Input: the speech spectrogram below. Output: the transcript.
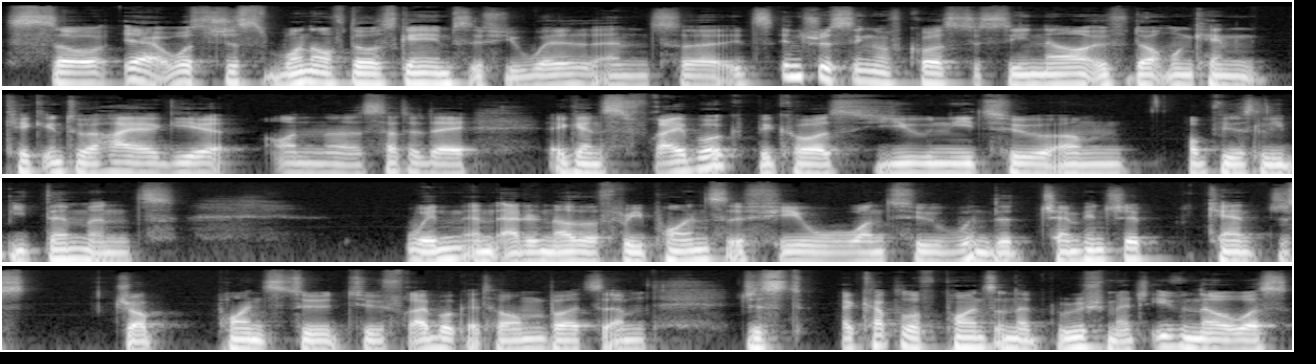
So yeah, it was just one of those games, if you will. And uh, it's interesting, of course, to see now if Dortmund can kick into a higher gear on uh, Saturday against Freiburg because you need to um, obviously beat them and win and add another three points if you want to win the championship. You can't just drop points to, to Freiburg at home, but, um, just a couple of points on that Bruges match, even though it was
